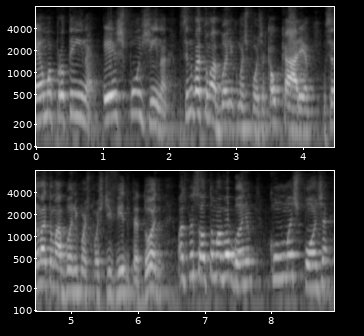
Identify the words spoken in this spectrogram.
é uma proteína espongina. Você não vai tomar banho com uma esponja calcária, você não vai tomar banho com uma esponja de vidro, é doido? Mas o pessoal tomava banho com uma esponja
